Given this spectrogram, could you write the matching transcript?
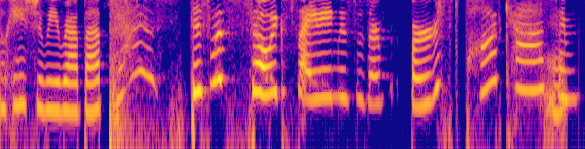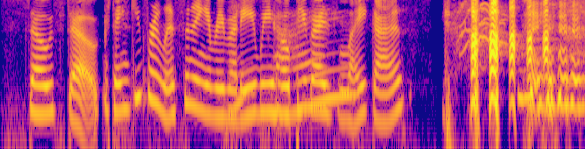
Okay, should we wrap up? Yes, this was so exciting. This was our first podcast. I'm so stoked. Thank you for listening, everybody. Thanks, we hope you guys guys. like us.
